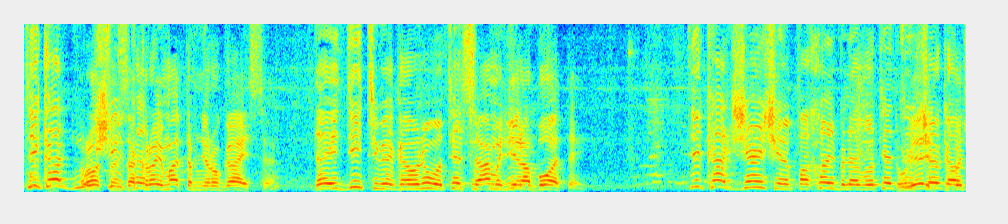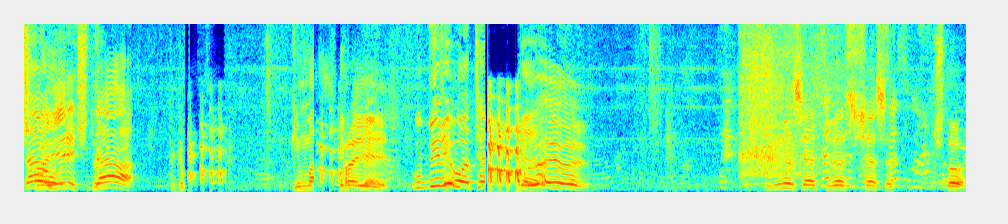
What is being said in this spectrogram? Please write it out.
Ты как мужчина. свой закрой, матом не ругайся. Да иди тебе говорю, вот Ты это сам убери. иди работай. Ты как женщина похож, бля, вот это уверен? чё, Ты хочешь да, проверить, что ли? Да. Ты проверить. Убери вот это, бля. Эй-эй. Клянусь, я тебя сейчас... Что?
